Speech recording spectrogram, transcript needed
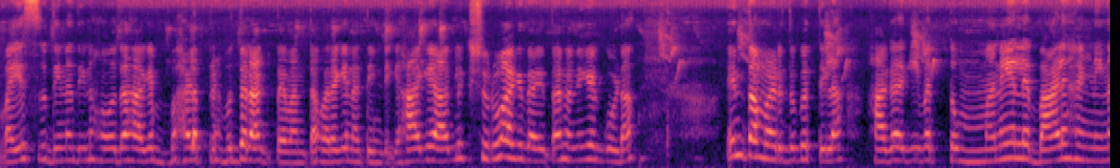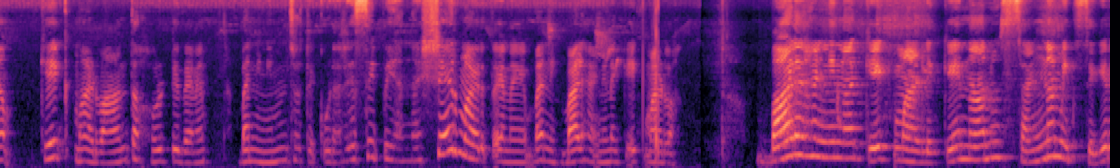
ವಯಸ್ಸು ದಿನ ದಿನ ಹೋದ ಹಾಗೆ ಬಹಳ ಪ್ರಬುದ್ಧರಾಗ್ತೇವಂತ ಹೊರಗಿನ ತಿಂಡಿಗೆ. ಹಾಗೆ ಆಗ್ಲಿಕ್ಕೆ ಶುರುವಾಗಿದೆ ಆಯಿತಾ ನನಗೆ ಕೂಡ. ಎಂತ ಮಾಡೋದು ಗೊತ್ತಿಲ್ಲ. ಹಾಗಾಗಿ ಇವತ್ತು ಮನೆಯಲ್ಲೇ ಬಾಳೆಹಣ್ಣಿನ ಕೇಕ್ ಮಾಡುವ ಅಂತ ಹೊರಟಿದ್ದೇನೆ. ಬನ್ನಿ ನಿಮ್ಮ ಜೊತೆ ಕೂಡ ರೆಸಿಪಿಯನ್ನು ಶೇರ್ ಮಾಡ್ತೇನೆ. ಬನ್ನಿ, ಬಾಳೆಹಣ್ಣಿನ ಕೇಕ್ ಮಾಡುವ. ಬಾಳೆಹಣ್ಣಿನ ಕೇಕ್ ಮಾಡಲಿಕ್ಕೆ ನಾನು ಸಣ್ಣ ಮಿಕ್ಸಿಗೆ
